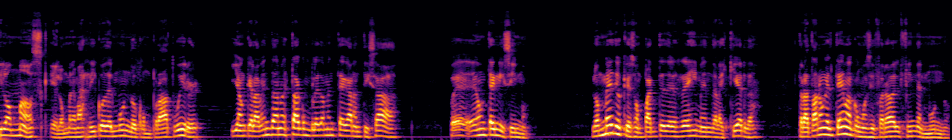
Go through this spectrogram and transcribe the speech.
Elon Musk, el hombre más rico del mundo, compró a Twitter y aunque la venta no está completamente garantizada, pues es un tecnicismo. Los medios que son parte del régimen de la izquierda trataron el tema como si fuera el fin del mundo.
